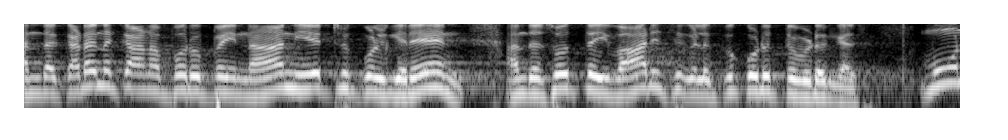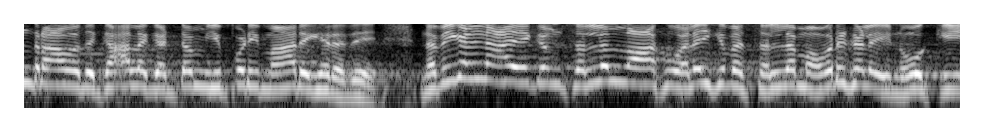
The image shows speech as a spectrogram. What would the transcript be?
அந்த கடனுக்கான பொறுப்பை நான் ஏற்றுக்கொள்கிறேன் அந்த சொத்தை வாரிசுகளுக்கு கொடுத்து விடுங்கள். மூன்றாவது காலகட்டம் இப்படி மாறுகிறது. நபிகள் நாயகம் ஸல்லல்லாஹு அலைஹி செல்லம் அவர்களை நோக்கி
